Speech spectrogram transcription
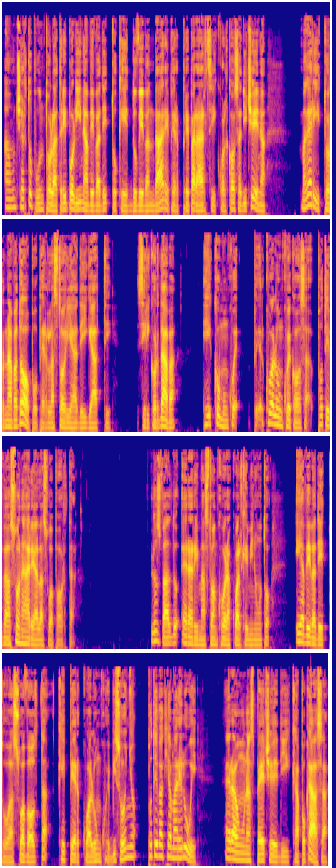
A un certo punto la Tripolina aveva detto che doveva andare per prepararsi qualcosa di cena, Magari tornava dopo per la storia dei gatti. Si ricordava? E comunque, per qualunque cosa, poteva suonare alla sua porta. Lo Svaldo era rimasto ancora qualche minuto e aveva detto a sua volta che per qualunque bisogno poteva chiamare lui. Era una specie di capocasa.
